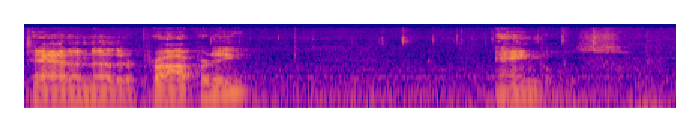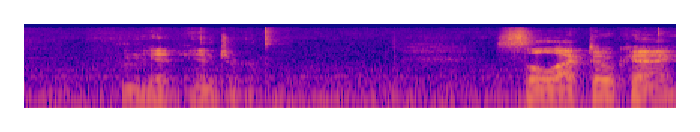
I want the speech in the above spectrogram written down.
to add another property angles and hit enter select OK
